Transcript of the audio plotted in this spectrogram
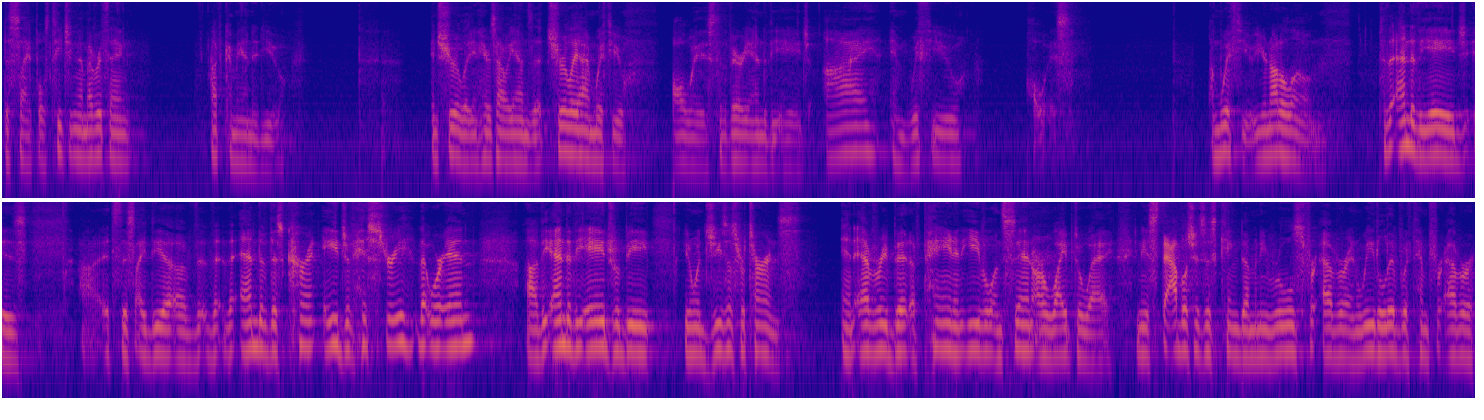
disciples, teaching them everything I've commanded you. And surely, and here's how he ends it surely I'm with you always to the very end of the age. I am with you always. I'm with you. You're not alone. to the end of the age is uh, it's this idea of the, the, the, end of this current age of history that we're in. Uh, the end of the age would be, you know, when Jesus returns and every bit of pain and evil and sin are wiped away. And he establishes his kingdom and he rules forever and we live with him forever.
